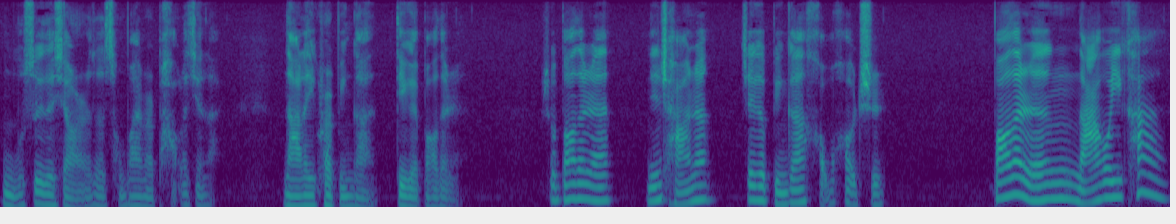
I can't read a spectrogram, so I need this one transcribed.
五岁的小儿子从外面跑了进来，拿了一块饼干递给包大人，说：“包大人，您尝尝这个饼干好不好吃？”包大人拿过一看，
